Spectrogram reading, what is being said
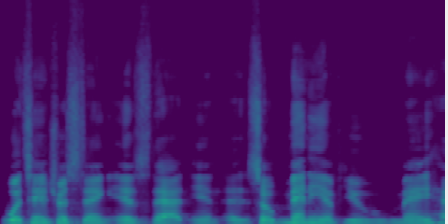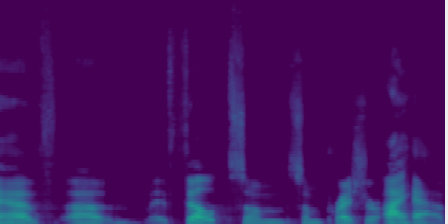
What's interesting is that in uh, so many of you may have uh, felt some some pressure. I have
